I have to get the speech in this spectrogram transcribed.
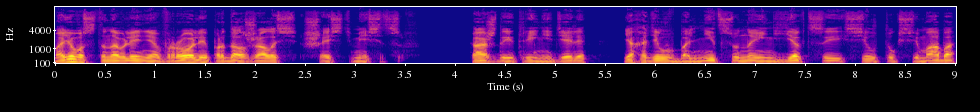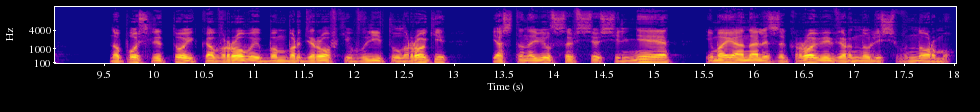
Мое восстановление в роли продолжалось шесть месяцев. Каждые три недели я ходил в больницу на инъекции силтуксимаба, но после той ковровой бомбардировки в Литл-Роке я становился все сильнее, и мои анализы крови вернулись в норму.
